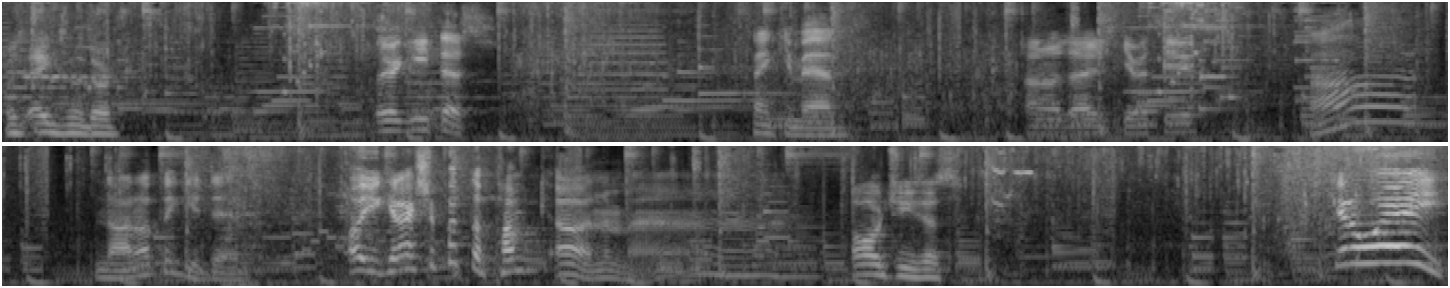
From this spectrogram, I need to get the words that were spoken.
There's eggs in the door. Lirik, eat this. Thank you, man. I don't know. Did I just give it to you? Ah, no, I don't think you did. Oh, you can actually put the pump. Oh, never mind. Oh Jesus. Get away!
